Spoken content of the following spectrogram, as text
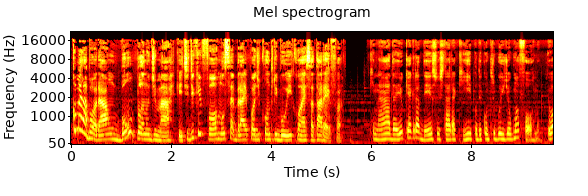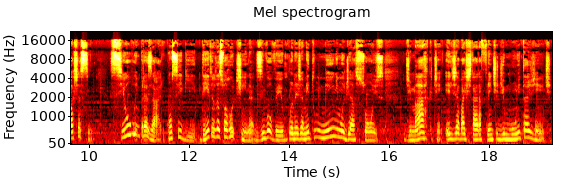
Como elaborar um bom plano de marketing? De que forma o Sebrae pode contribuir com essa tarefa? Que nada, eu que agradeço estar aqui e poder contribuir de alguma forma. Eu acho assim. Se o empresário conseguir, dentro da sua rotina, desenvolver um planejamento mínimo de ações de marketing, ele já vai estar à frente de muita gente.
